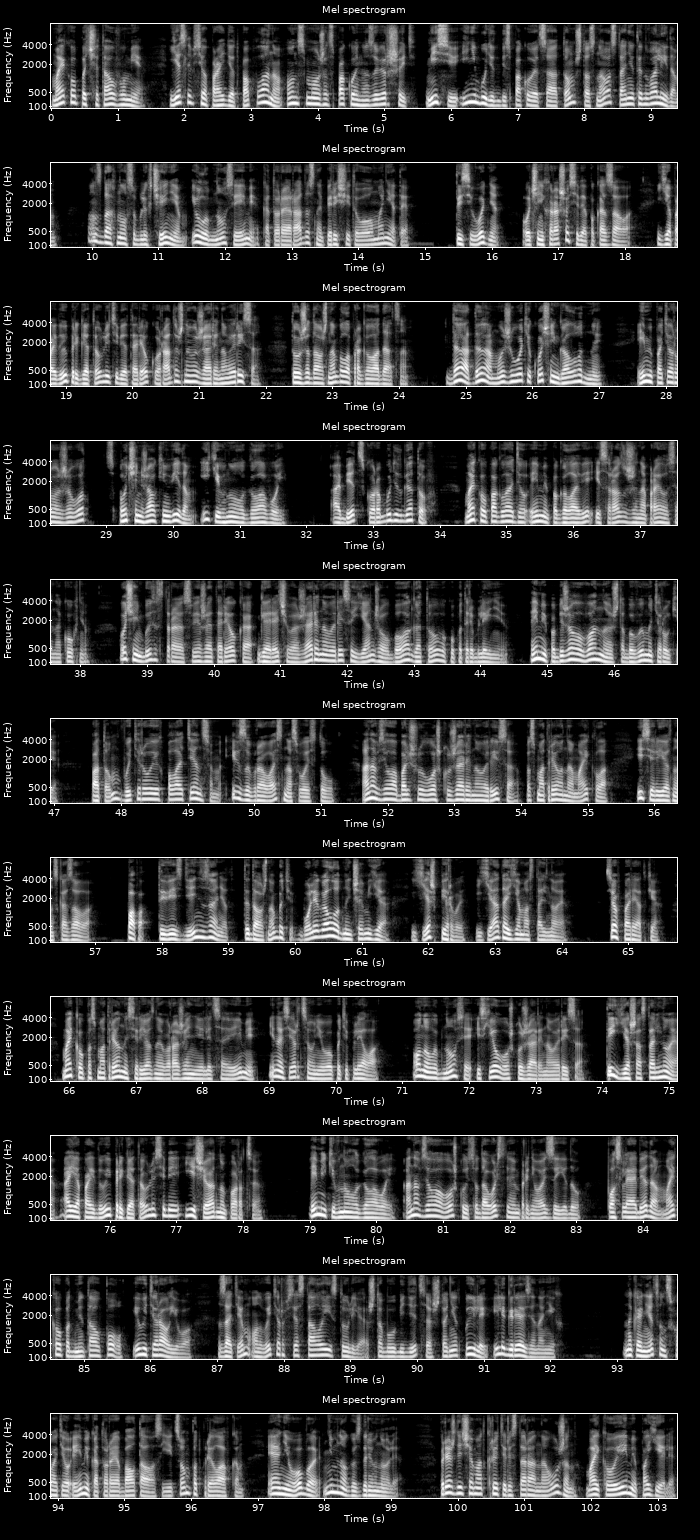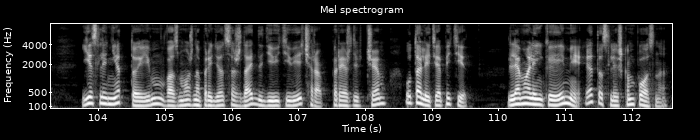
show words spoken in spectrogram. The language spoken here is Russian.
Майкл подсчитал в уме. Если все пройдет по плану, он сможет спокойно завершить миссию и не будет беспокоиться о том, что снова станет инвалидом. Он вздохнул с облегчением и улыбнулся Эми, которая радостно пересчитывала монеты. «Ты сегодня очень хорошо себя показала. Я пойду и приготовлю тебе тарелку радужного жареного риса. Ты уже должна была проголодаться. Да, да, мой животик очень голодный. Эми потерла живот с очень жалким видом и кивнула головой. Обед скоро будет готов. Майкл погладил Эми по голове и сразу же направился на кухню. Очень быстрая свежая тарелка горячего жареного риса Янджоу была готова к употреблению. Эми побежала в ванную, чтобы вымыть руки. Потом вытерла их полотенцем и взобралась на свой стул. Она взяла большую ложку жареного риса, посмотрела на Майкла и серьезно сказала. «Папа, ты весь день занят. Ты должна быть более голодной, чем я. Ешь первый, я доем остальное». «Все в порядке». Майкл посмотрел на серьезное выражение лица Эми, и на сердце у него потеплело. Он улыбнулся и съел ложку жареного риса. Ты ешь остальное, а я пойду и приготовлю себе еще одну порцию. Эми кивнула головой. Она взяла ложку и с удовольствием принялась за еду. После обеда Майкл подметал пол и вытирал его. Затем он вытер все столы и стулья, чтобы убедиться, что нет пыли или грязи на них. Наконец он схватил Эми, которая болтала с яйцом под прилавком, и они оба немного вздремнули. Прежде чем открыть ресторан на ужин, Майкл и Эми поели – если нет, то им, возможно, придется ждать до 9 вечера, прежде чем утолить аппетит. Для маленькой Эми это слишком поздно.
